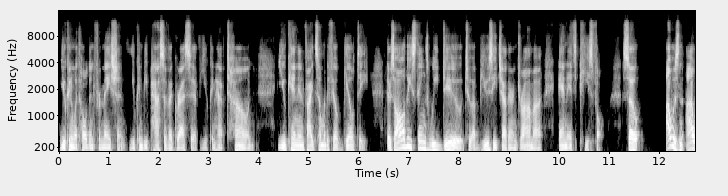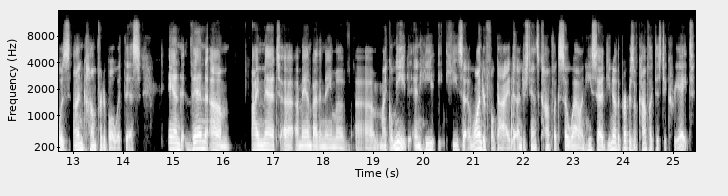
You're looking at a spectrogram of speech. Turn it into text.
You can withhold information. You can be passive aggressive. You can have tone. You can invite someone to feel guilty. There's all these things we do to abuse each other in drama, and it's peaceful. So I was I was uncomfortable with this. And then um, I met uh, a man by the name of um, Michael Mead, and he he's a wonderful guy that understands conflict so well. And he said, you know, the purpose of conflict is to create.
